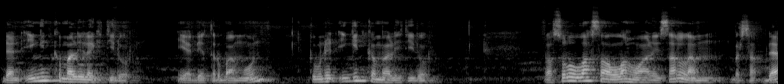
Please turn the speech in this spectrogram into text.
dan ingin kembali lagi tidur. Ya, dia terbangun, kemudian ingin kembali tidur. Rasulullah SAW bersabda,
